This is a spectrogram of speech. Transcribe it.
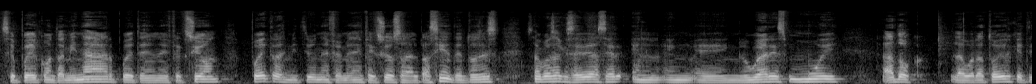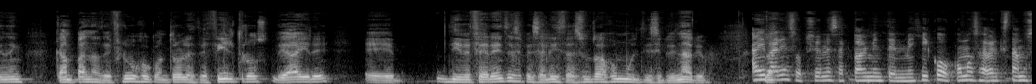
se puede contaminar, puede tener una infección, puede transmitir una enfermedad infecciosa al paciente. Entonces, es una cosa que se debe hacer en, lugares muy ad hoc, laboratorios que tienen campanas de flujo, controles de filtros, de aire eh, diferentes especialistas, es un trabajo multidisciplinario. ¿Hay La- varias opciones actualmente en México cómo saber que estamos en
